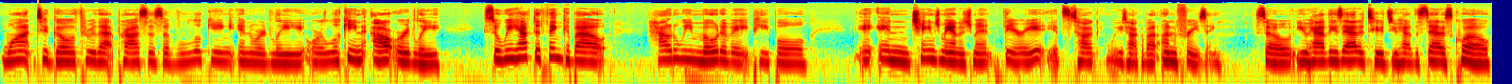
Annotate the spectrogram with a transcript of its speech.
want to go through that process of looking inwardly or looking outwardly. So we have to think about how do we motivate people in change management theory. It's talk we talk about unfreezing. So you have these attitudes, you have the status quo.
